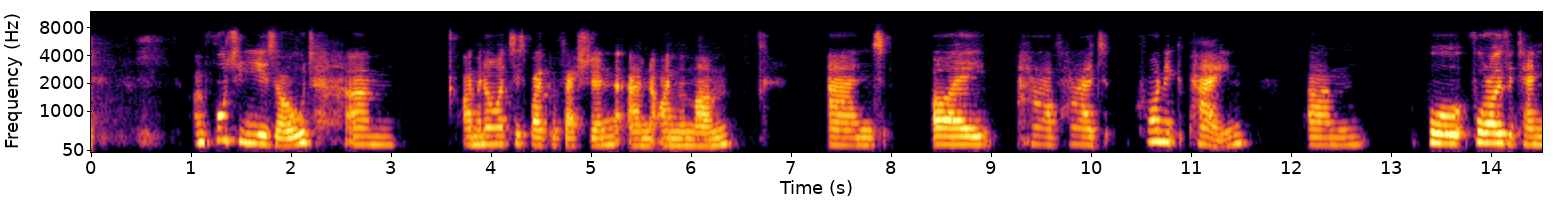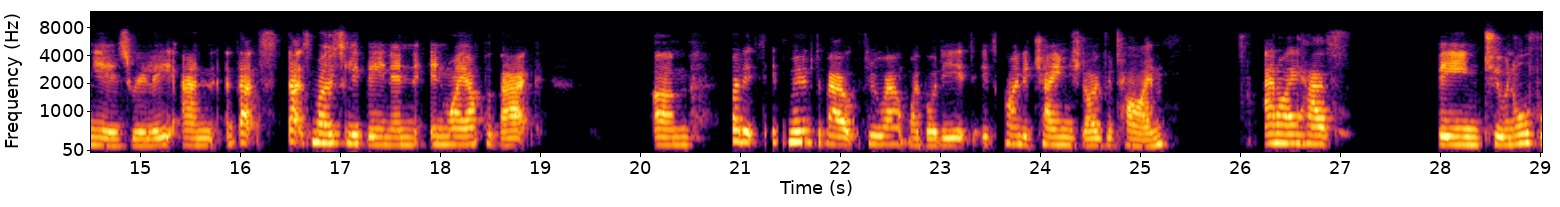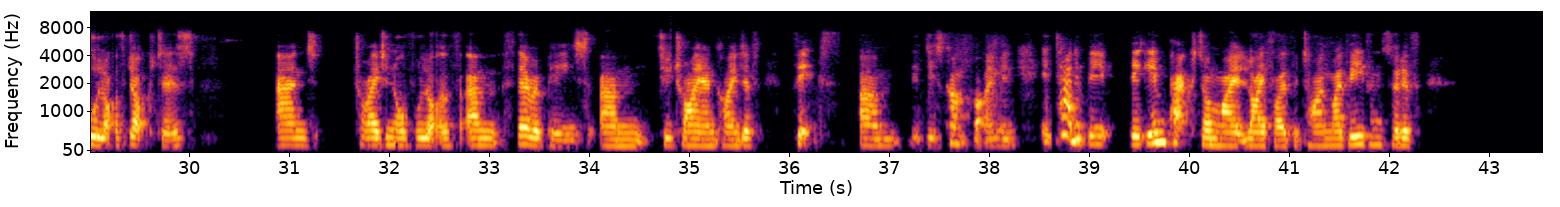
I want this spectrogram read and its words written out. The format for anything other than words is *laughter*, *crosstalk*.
i'm 40 years old. Um, i'm an artist by profession and i'm a mum. And i have had chronic pain um, for for over 10 years really. And that's that's mostly been in in my upper back. Um, but it's it's moved about throughout my body. It's it's kind of changed over time and i have been to an awful lot of doctors and tried an awful lot of um, therapies um, to try and kind of fix um, the discomfort i'm in it's had a big big impact on my life over time i've even sort of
